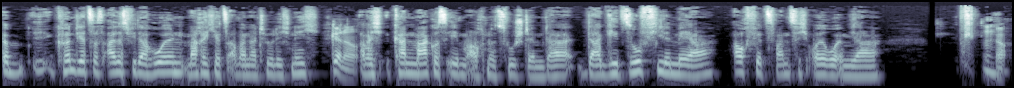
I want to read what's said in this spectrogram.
Ähm, ihr könnt jetzt das alles wiederholen, mache ich jetzt aber natürlich nicht. Genau. Aber ich kann Markus eben auch nur zustimmen. Da, da geht so viel mehr, auch für 20 Euro im Jahr. Ja.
